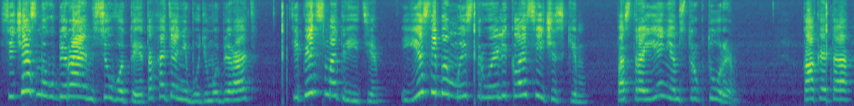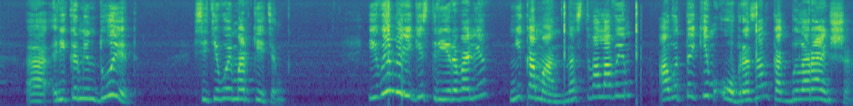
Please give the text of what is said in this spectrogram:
Сейчас мы убираем все вот это, хотя не будем убирать. Теперь смотрите, если бы мы строили классическим построением структуры, как это э, рекомендует сетевой маркетинг, и вы бы регистрировали не командно стволовым, а вот таким образом, как было раньше.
